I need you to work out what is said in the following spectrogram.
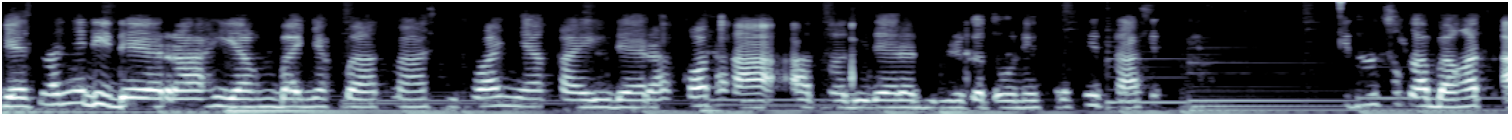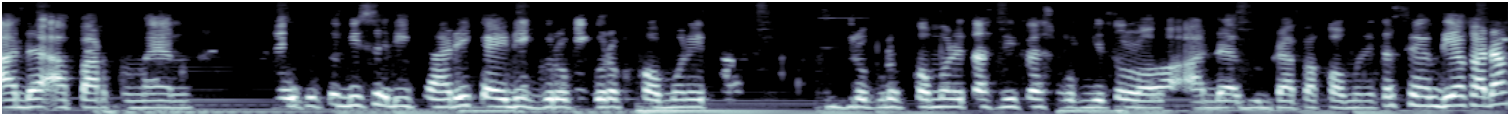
biasanya di daerah yang banyak banget mahasiswanya kayak di daerah kota atau di daerah dekat universitas itu suka banget ada apartemen. Nah, itu tuh bisa dicari kayak di grup-grup komunitas grup-grup komunitas di Facebook gitu loh. Ada beberapa komunitas yang dia kadang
